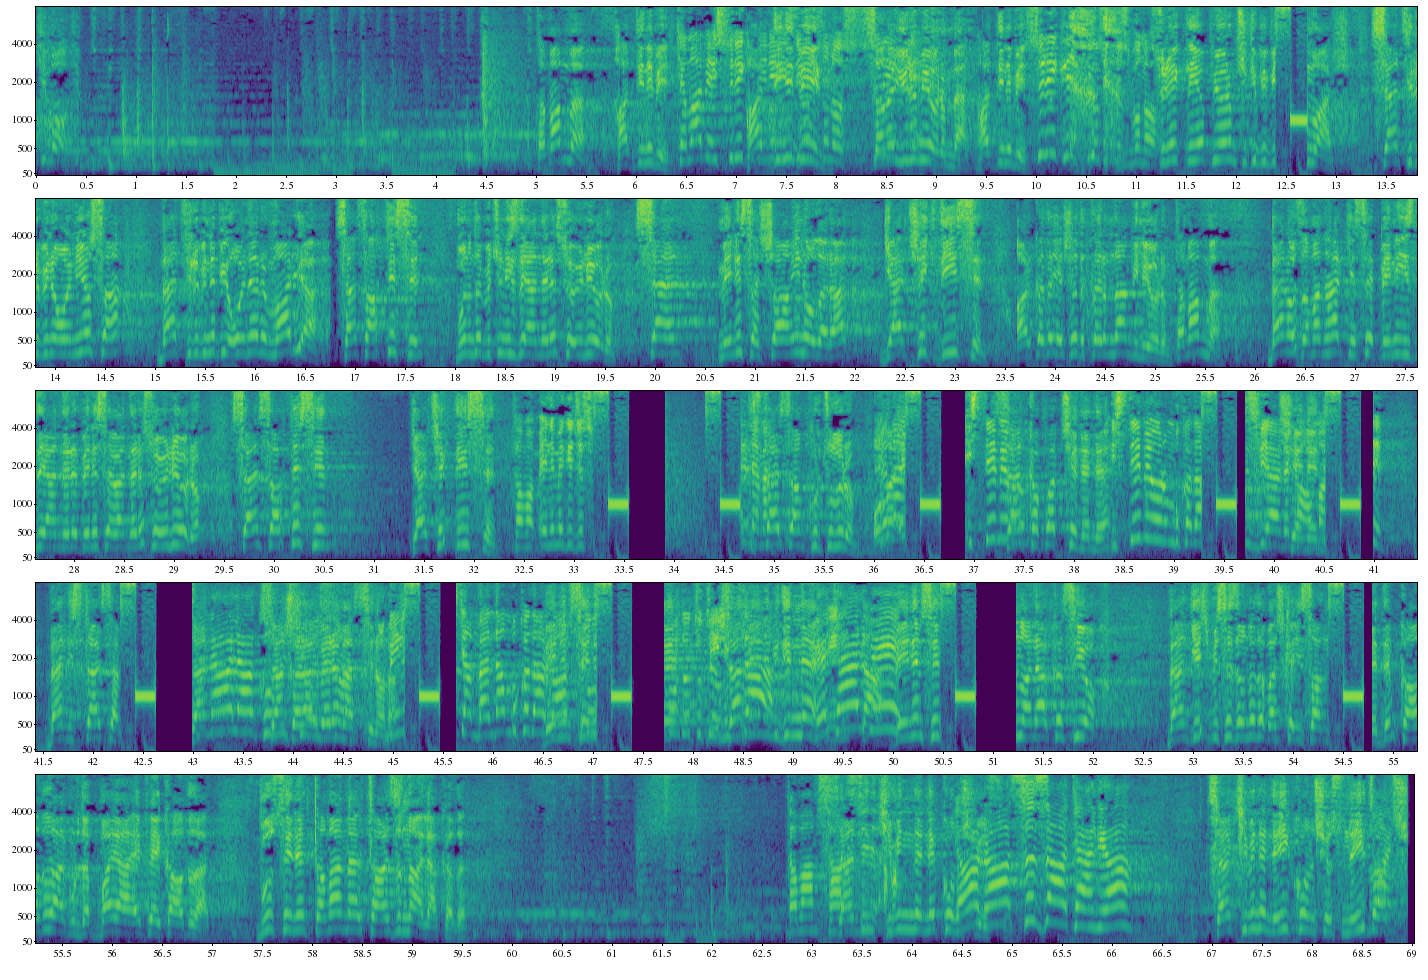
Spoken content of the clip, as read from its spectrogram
Tamam mı? Haddini bil. Kemal Bey sürekli beni Haddini bil. eziyorsunuz. Sana Sürekli. yürümüyorum ben. Haddini bil. Sürekli yapıyorsunuz bunu. Sürekli yapıyorum çünkü bir, bir var. Sen tribüne oynuyorsan ben tribüne bir oynarım var ya. Sen sahtesin. Bunu da bütün izleyenlere söylüyorum. Sen Melisa Şahin olarak gerçek değilsin. Arkada yaşadıklarımdan biliyorum tamam mı? Ben o zaman herkese beni izleyenlere, beni sevenlere söylüyorum. Sen sahtesin. Gerçek değilsin. Tamam elime gece s-. İstersen kurtulurum. Ona Hemen e- İstemiyorum. sen kapat çeneni. İstemiyorum bu kadar s- bir yerde Çeneni. kalmak. Ben istersem sen, hala sen konuşuyorsun. karar veremezsin ona. Beni s**ken benden bu kadar Benim rahatsız seni olup burada tutuyorsun. Sen beni bir dinle. Yeter be. Benim senin alakası yok. Ben geçmiş sezonda da başka insan dedim. Kaldılar burada. Bayağı epey kaldılar. Bu senin tamamen tarzınla alakalı. Tamam Sen Tahsin. kiminle ne Ya konuşuyorsun? rahatsız zaten ya. Sen kiminle neyi konuşuyorsun? Neyi tartışıyorsun?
